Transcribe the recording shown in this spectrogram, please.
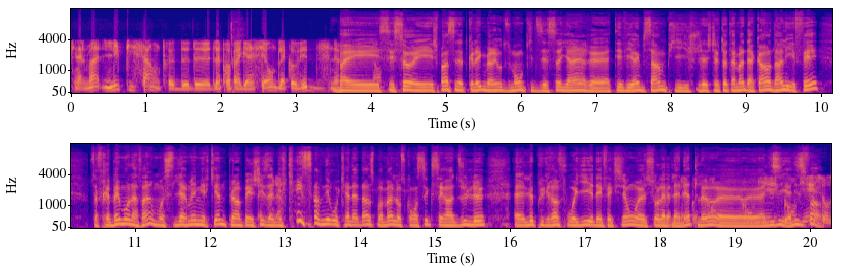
finalement, l'épicentre de, de, de, la propagation de la COVID-19? Ben, c'est ça. Et je pense que c'est notre collègue Mario Dumont qui disait ça hier euh, à TVA, il me semble, puis j'étais totalement d'accord. Dans les faits, ça ferait bien mon affaire. Moi, si l'armée américaine peut empêcher ben les Américains de s'en venir au Canada en ce moment, lorsqu'on sait que c'est rendu le, euh, le plus grand foyer d'infection euh, sur la ben, planète, là, allez-y, allez-y fort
